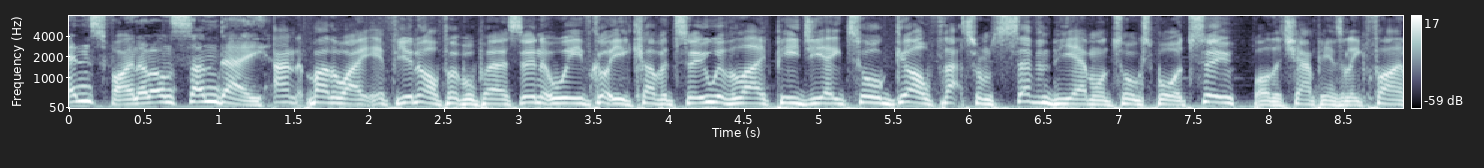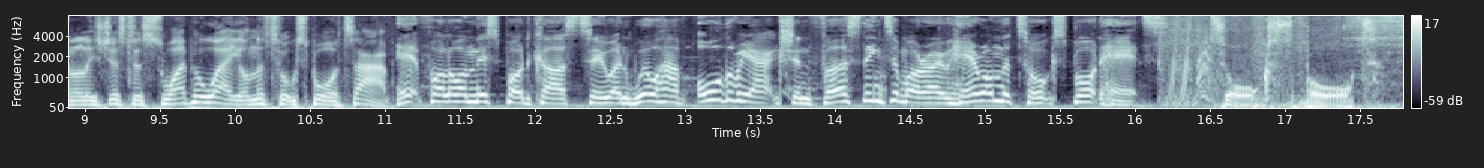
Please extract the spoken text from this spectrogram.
men's final on Sunday. And by the way, if you're not a football person, we've got you covered too with live PGA Tour golf. That's from 7 pm on Talksport 2, while the Champions League final is just a swipe away on the Talksport app. Hit follow on this podcast too, and we'll have all the reaction first thing tomorrow here on the Talksport Hits. Talk Sport.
